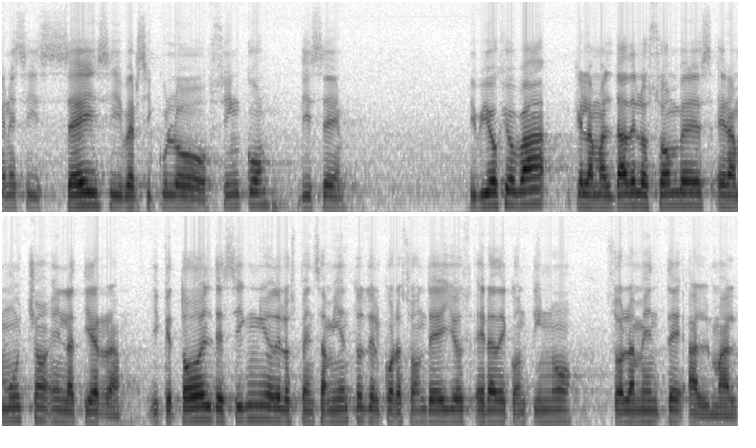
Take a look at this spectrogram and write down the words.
Génesis 6 y versículo 5 dice, y vio Jehová que la maldad de los hombres era mucho en la tierra, y que todo el designio de los pensamientos del corazón de ellos era de continuo solamente al mal.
